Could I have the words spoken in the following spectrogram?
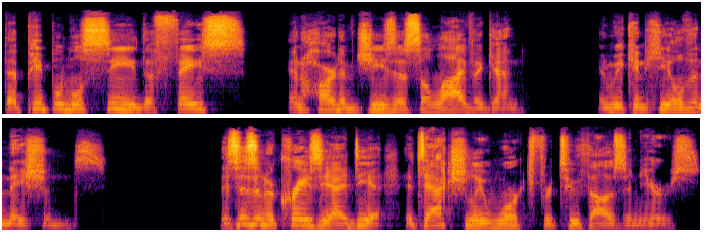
that people will see the face and heart of Jesus alive again and we can heal the nations? This isn't a crazy idea. It's actually worked for 2,000 years.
